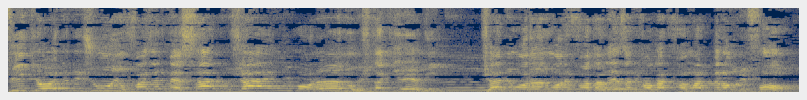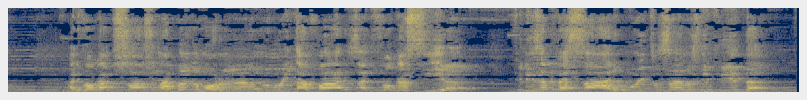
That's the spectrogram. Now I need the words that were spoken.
28 de junho faz aniversário Jaime Morano, está aqui ele. Jaime Morano mora em Fortaleza, advogado formado pela Unifor. Advogado sócio na banca Morano e Tavares Advocacia. Feliz aniversário, muitos anos de vida.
